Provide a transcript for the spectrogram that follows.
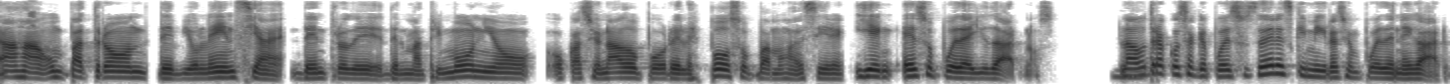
Ajá, un patrón de violencia dentro del matrimonio ocasionado por el esposo, vamos a decir, y en eso puede ayudarnos. La otra cosa que puede suceder es que inmigración puede negar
